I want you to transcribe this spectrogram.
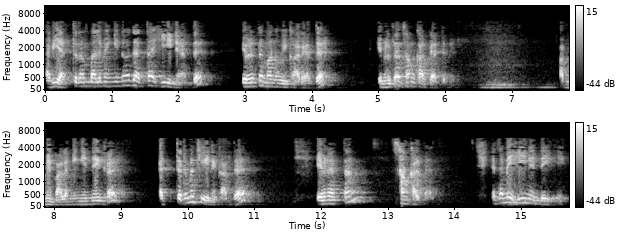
අපි ඇත්තටම බලමින් ඉන්නවද? නැත්නම් හීනයක්ද? එහෙම නැත්නම් මනෝ විකාරයක්ද? එහෙම නැත්නම් සංකල්පයක්ද මේ? අපි මේ බලමින් ඉන්න එක ඇත්තටම තියෙන එකක්ද? එහෙම නැත්නම් සංකල්පයක්ද? එතන මේ හීනෙන්ද ඉන්නේ?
